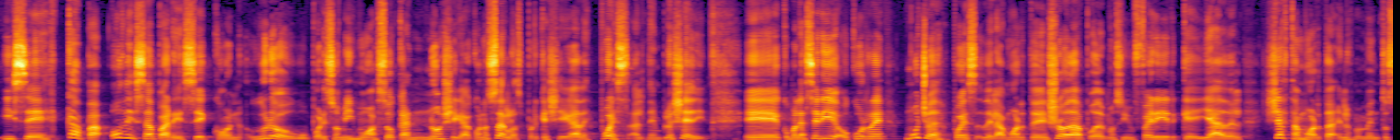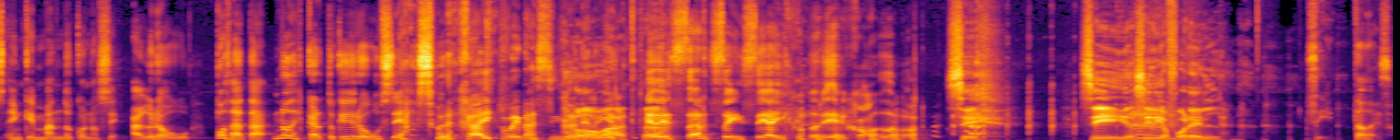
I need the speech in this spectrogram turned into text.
y se escapa o desaparece con Grogu. Por eso mismo Ahsoka no llega a conocerlos, porque llega después al Templo Jedi. Eh, como la serie ocurre mucho después de la muerte de Yoda, podemos inferir que Yaddle ya está muerta en los momentos en que Mando conoce a Grogu. Postdata, no descarto que Grogu sea Sorahai renacido en el vientre de Cersei y sea hijo de Hodor. Sí. Sí, y de Sirio Forel. Todo eso.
